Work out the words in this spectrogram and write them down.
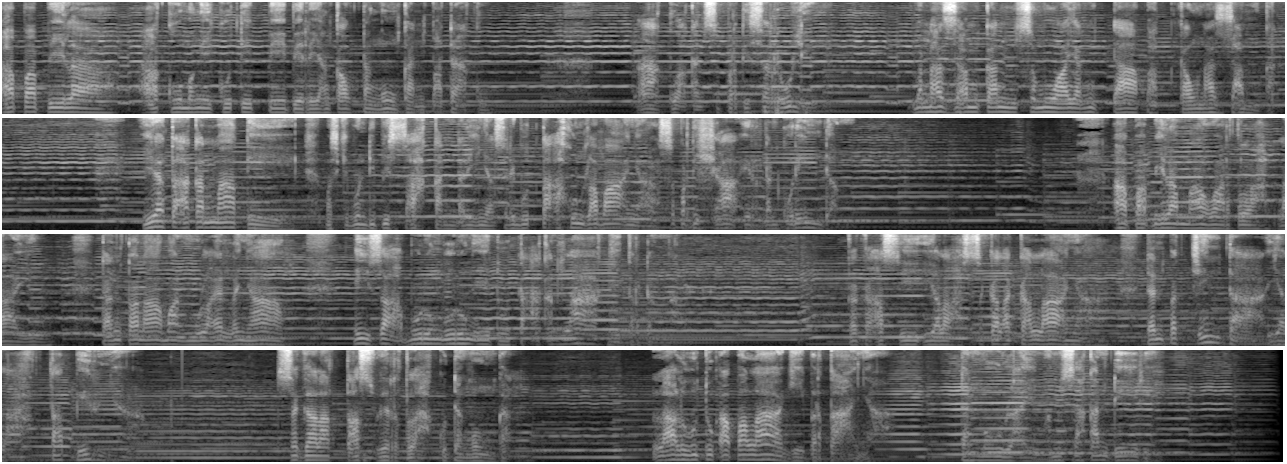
Apabila aku mengikuti bibir yang kau tangungkan padaku, aku akan seperti seruling, menazamkan semua yang dapat kau nazamkan. Ia tak akan mati meskipun dipisahkan darinya seribu tahun lamanya seperti syair dan kurindam. Apabila mawar telah layu dan tanaman mulai lenyap, isah burung-burung itu tak akan lagi terdengar. Kekasih ialah segala-galanya dan pecinta ialah tabirnya. Segala taswir telah kudengungkan Lalu untuk apa lagi bertanya dan mulai memisahkan diri?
